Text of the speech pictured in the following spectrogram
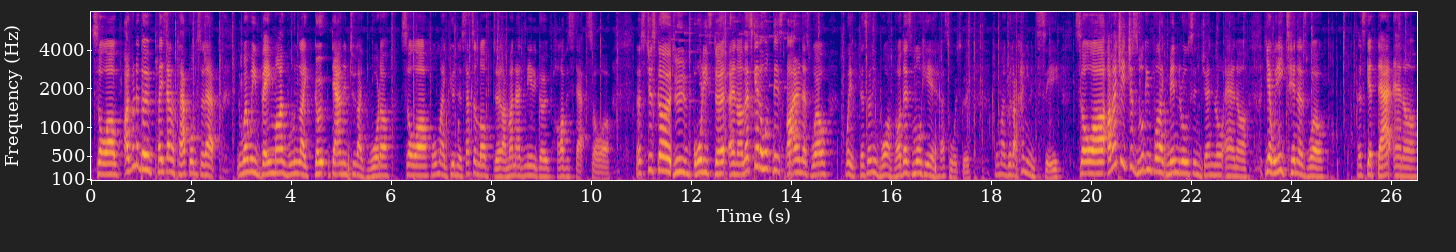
So, uh, I'm going to go place down the platform so that when we vein mine, we wouldn't, like, go down into, like, water. So, uh, oh, my goodness. That's a lot of dirt. I might not need to go harvest that. So, uh, Let's just go do all these dirt and uh, let's get all this iron as well. Wait, there's only one. Oh, there's more here. That's always good. Oh my god, I can't even see. So, uh, I'm actually just looking for, like, minerals in general. And, uh, yeah, we need tin as well. Let's get that. And, uh,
